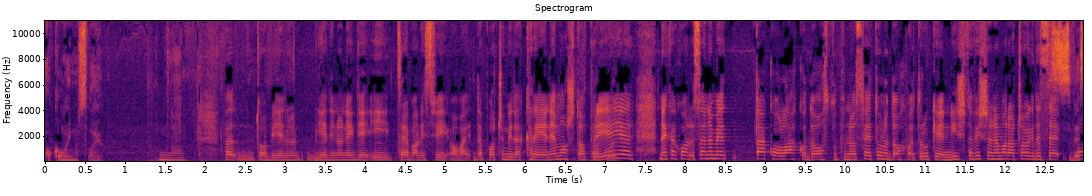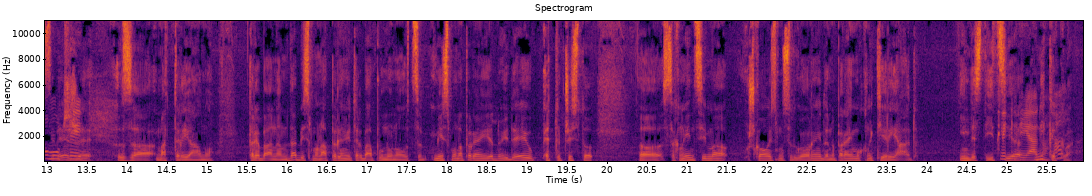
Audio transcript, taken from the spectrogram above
okolinu svoju. Da. Pa to bi jedino negdje i trebali svi ovaj, da počnemo i da krenemo što prije, jer nekako sve nam je tako lako dostupno, sve tu na dohvat ruke, ništa više ne mora čovjek da se pomuči. Sve se veže za materijalno. Treba nam, da bismo napravili, treba puno novca. Mi smo napravili jednu ideju, eto, čisto uh, sa klinicima, u školi smo se dogovorili da napravimo klikirijadu. Investicija Klikirijadu, nikakva. Aha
